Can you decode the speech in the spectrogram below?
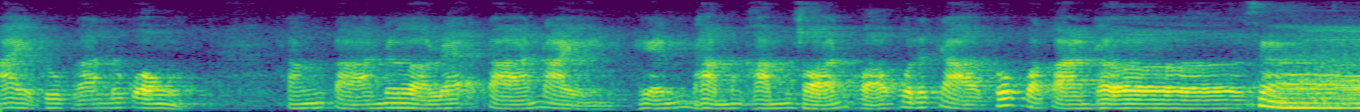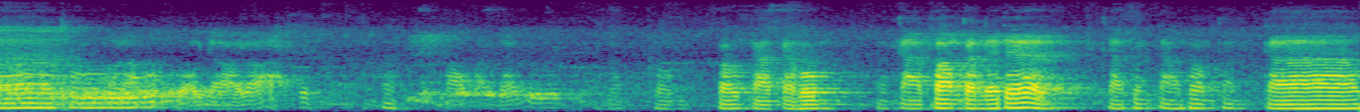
ให้ทุกท่านทุกองค์ ทั้งตาเนื้อและตาในเห็นธรรมคำสอนของพระพุทธเจ้าทุกประการเถิดสาธุเรายาวละเอาไปทางอื่นผมเขากราบกับผมกราบพร้อมกันเลยเด้อกราบคุณตาพร้อมกันกราบ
